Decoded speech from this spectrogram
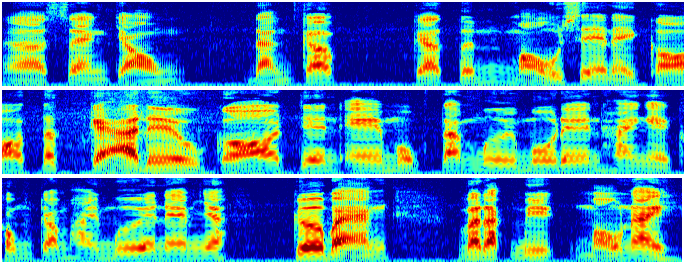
à, sang trọng đẳng cấp cá tính mẫu xe này có tất cả đều có trên E180 model 2020 anh em nhé. Cơ bản và đặc biệt mẫu này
